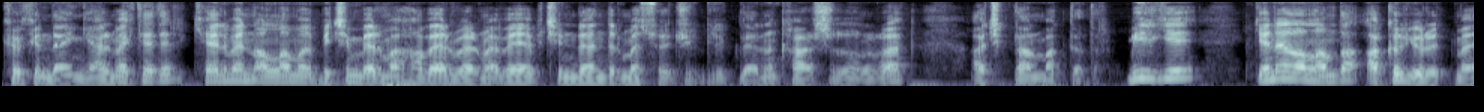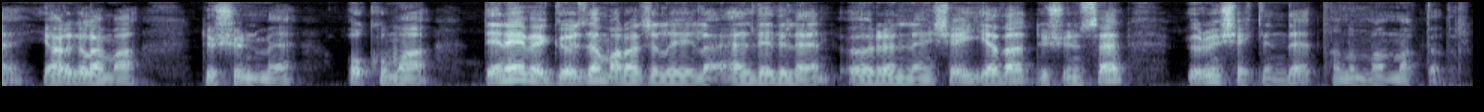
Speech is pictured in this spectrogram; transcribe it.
kökünden gelmektedir. Kelimenin anlamı biçim verme, haber verme veya biçimlendirme sözcüklüklerinin karşılığı olarak açıklanmaktadır. Bilgi genel anlamda akıl yürütme, yargılama, düşünme, okuma, deney ve gözlem aracılığıyla elde edilen, öğrenilen şey ya da düşünsel ürün şeklinde tanımlanmaktadır.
